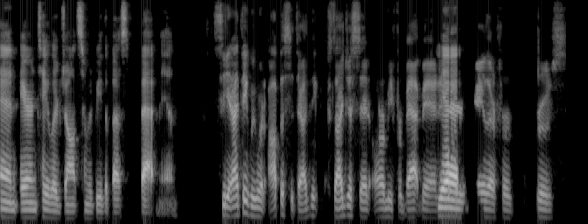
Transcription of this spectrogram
and Aaron Taylor Johnson would be the best Batman. See, and I think we went opposite there. I think because I just said Armie for Batman, and Yeah, Taylor for Bruce.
